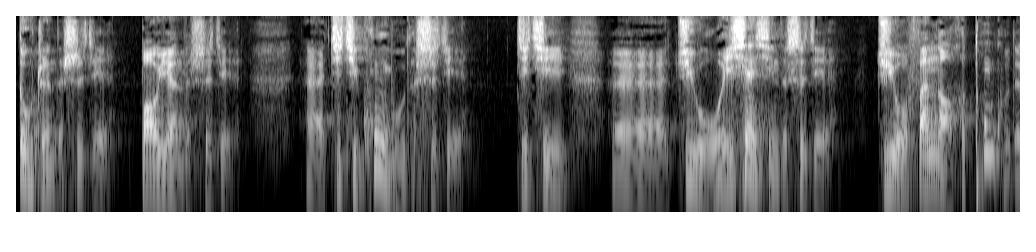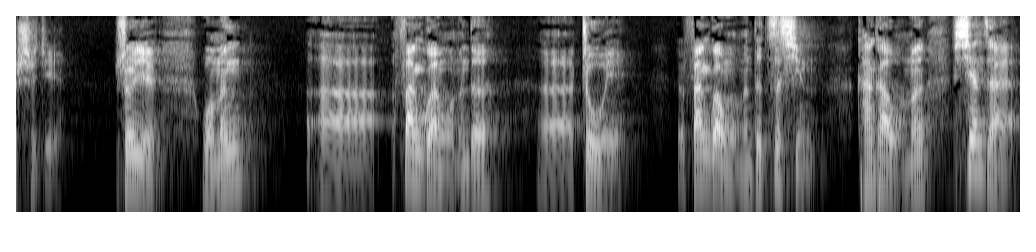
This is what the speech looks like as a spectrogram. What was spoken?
斗争的世界、抱怨的世界，呃，极其恐怖的世界，极其呃具有危险性的世界，具有烦恼和痛苦的世界。所以，我们呃翻观我们的呃周围，翻观我们的自省，看看我们现在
